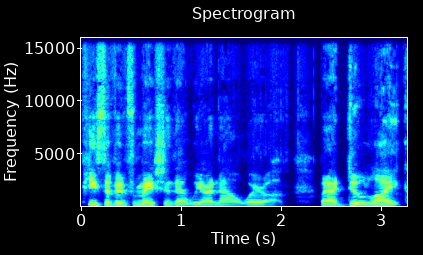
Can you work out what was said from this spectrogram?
piece of information that we are now aware of. But I do like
